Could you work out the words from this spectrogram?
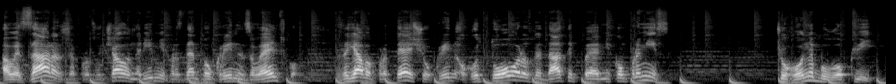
Але зараз же прозвучало на рівні президента України Зеленського заява про те, що Україна готова розглядати певні компроміси, чого не було в квітні.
